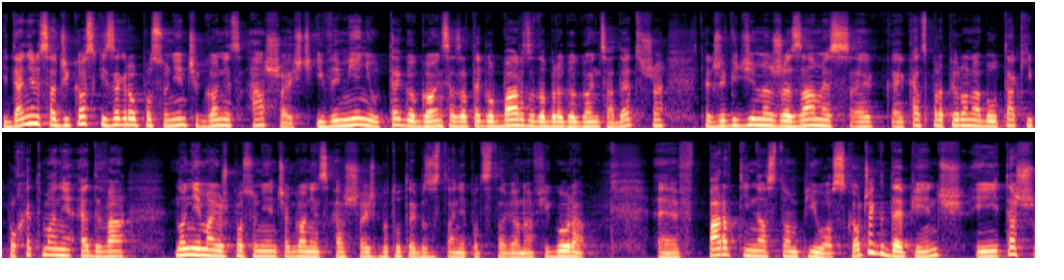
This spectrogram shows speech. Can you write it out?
i Daniel Sadzikowski zagrał posunięcie goniec A6 i wymienił tego gońca za tego bardzo dobrego gońca D3, także widzimy, że zamysł Kacpra Pioruna był taki po Hetmanie E2, no nie ma już posunięcia goniec A6, bo tutaj zostanie podstawiona figura. W partii nastąpiło skoczek D5 i też,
